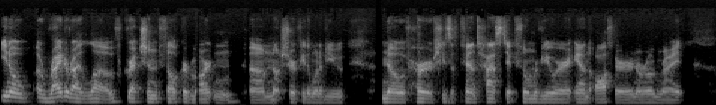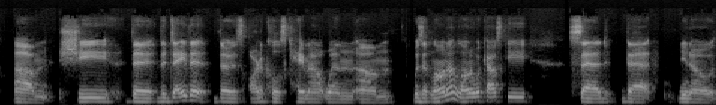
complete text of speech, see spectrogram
you know, a writer I love, Gretchen Felker Martin, I'm not sure if either one of you know of her. She's a fantastic film reviewer and author in her own right. Um, she, the, the day that those articles came out when, um, was it Lana, Lana Wachowski said that you know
